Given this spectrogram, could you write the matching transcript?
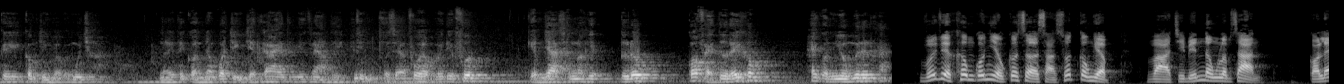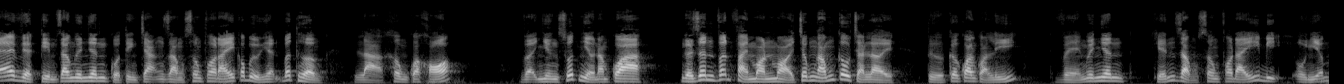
cái công trình bảo vệ môi trường. Đấy thì còn trong quá trình triển khai thì như thế nào thì chúng tôi sẽ phối hợp với địa phương kiểm tra xem nó hiện từ đâu có phải từ đấy không hay còn nhiều nguyên nhân khác. Với việc không có nhiều cơ sở sản xuất công nghiệp và chế biến nông lâm sản, có lẽ việc tìm ra nguyên nhân của tình trạng dòng sông Phó Đáy có biểu hiện bất thường là không quá khó. Vậy nhưng suốt nhiều năm qua, người dân vẫn phải mòn mỏi trông ngóng câu trả lời từ cơ quan quản lý về nguyên nhân khiến dòng sông Phó Đáy bị ô nhiễm.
